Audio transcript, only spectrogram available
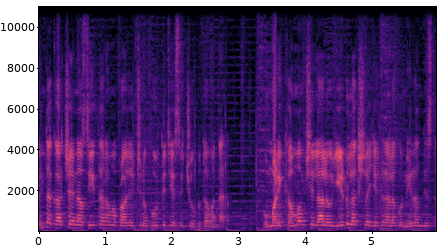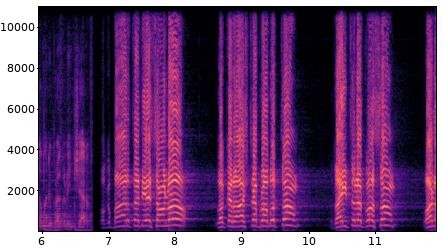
ఎంత ఖర్చైనా సీతారామ ప్రాజెక్టును పూర్తి చేసి చూపుతామన్నారు. ఉమ్మడి ఖమ్మం జిల్లాలో ఏడు లక్షల ఎకరాలకు నీరందిస్తామని ప్రకటించారు. ఒక భారతదేశంలో ఒక రాష్ట్ర ప్రభుత్వం రైతుల కోసం వాళ్ళ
